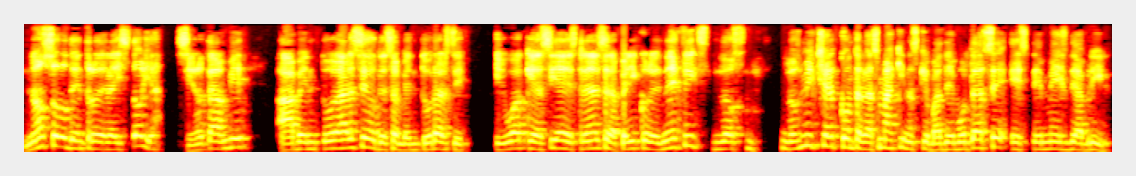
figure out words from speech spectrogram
no solo dentro de la historia, sino también aventurarse o desaventurarse. Igual que hacía estrenarse la película de Netflix, los, los Mitchell contra las máquinas que va a debutarse este mes de abril.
